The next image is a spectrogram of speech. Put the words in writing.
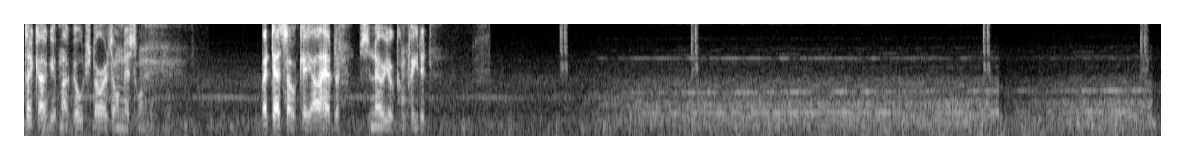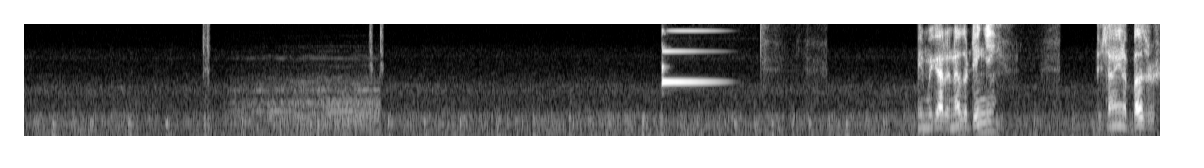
Think I'll get my gold stars on this one. But that's okay, I'll have the scenario completed. And we got another dinghy. This ain't a buzzer.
